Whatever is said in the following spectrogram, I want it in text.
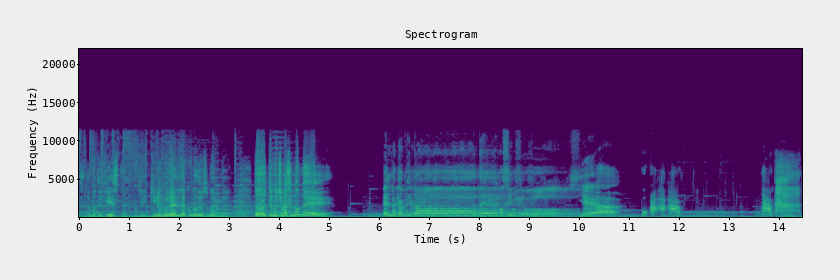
Estamos de fiesta y hay que inaugurarla como Dios manda. Todo esto y mucho más en dónde? En la capital de los simios. ¡Yeah! Uh, ah, ah, ah.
